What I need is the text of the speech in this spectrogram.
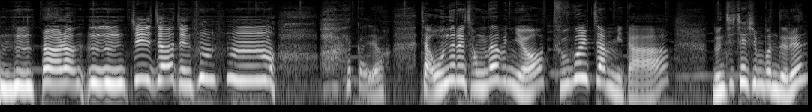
음, 파란, 음, 찢어진, 흠, 흠. 아, 헷갈려. 자, 오늘의 정답은요, 두 글자입니다. 눈치채신 분들은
